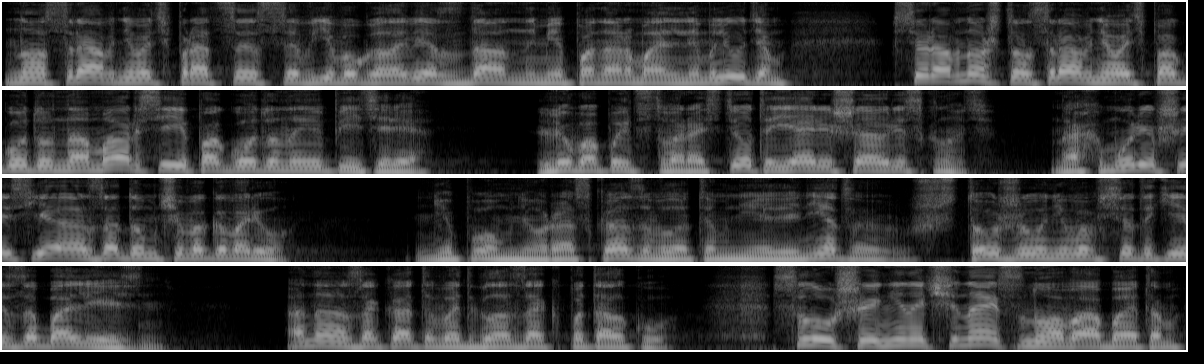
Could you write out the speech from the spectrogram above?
Но сравнивать процессы в его голове с данными по нормальным людям все равно, что сравнивать погоду на Марсе и погоду на Юпитере. Любопытство растет, и я решаю рискнуть. Нахмурившись, я задумчиво говорю. «Не помню, рассказывал это мне или нет, что же у него все таки за болезнь?» Она закатывает глаза к потолку. «Слушай, не начинай снова об этом.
